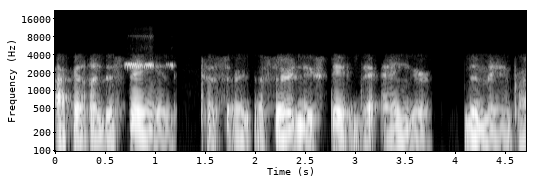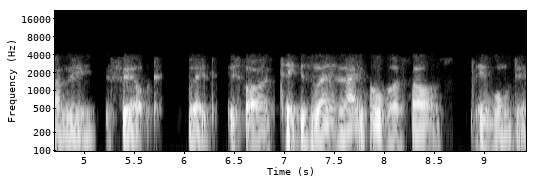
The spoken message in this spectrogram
I can understand to certain, a certain extent the anger the man probably felt. But as far as taking somebody's life over a sauce, it won't do.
